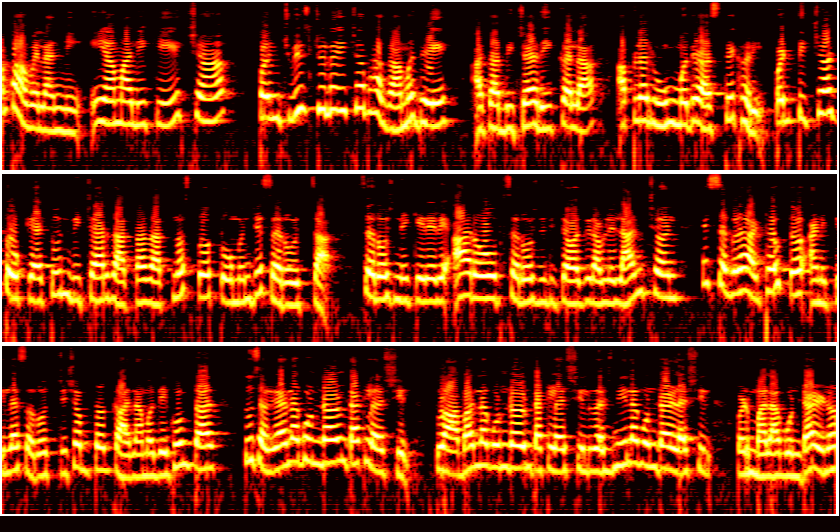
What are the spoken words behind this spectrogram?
पावलांनी. या मालिकेच्या पंचवीस जुलैच्या भागामध्ये आता बिचारी कला आपल्या रूममध्ये असते खरी पण तिच्या डोक्यातून विचार जाता जात नसतो तो म्हणजे सरोजचा. सरोजने केलेले आरोप सरोजने तिच्यावरती लावले लांछन हे सगळं आठवतं आणि तिला सरोजचे शब्द कानामध्ये घुमतात. तू सगळ्यांना गुंडाळून टाकलं असशील. तू आबांना गुंडाळून टाकलं असशील रजनीला गुंडाळलं असशील पण मला गुंडाळणं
